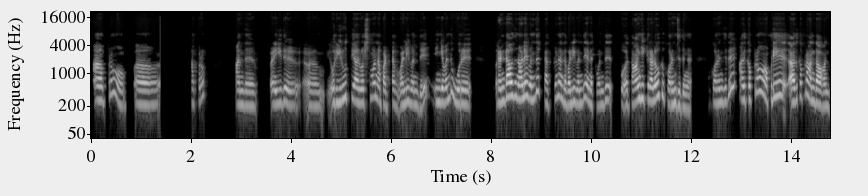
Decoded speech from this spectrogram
அப்புறம் அப்புறம் அந்த இது ஒரு இருபத்தி ஆறு வருஷமா நான் பட்ட வலி வந்து இங்க வந்து ஒரு ரெண்டாவது நாளே வந்து டக்குன்னு அந்த வலி வந்து எனக்கு வந்து தாங்கிக்கிற அளவுக்கு குறைஞ்சுதுங்க குறைஞ்சது அதுக்கப்புறம் அப்படியே அதுக்கப்புறம் அந்த அந்த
